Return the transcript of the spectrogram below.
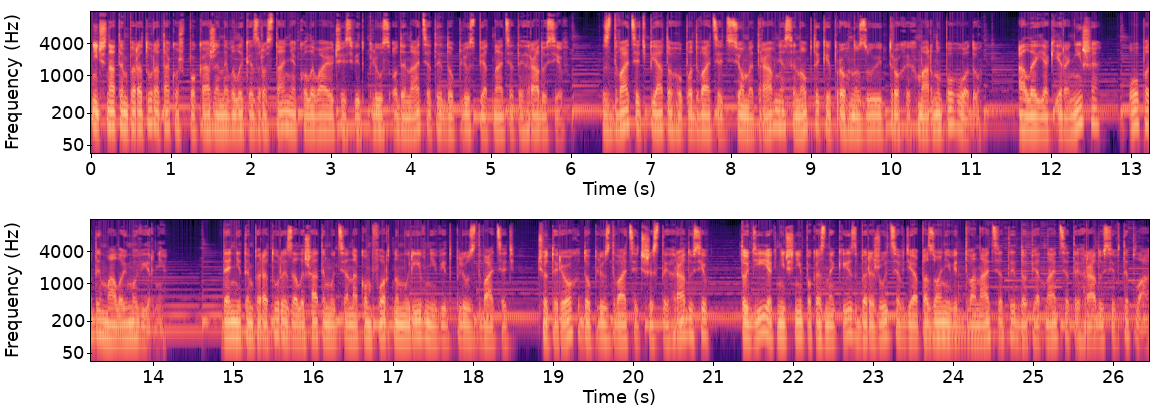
Нічна температура також покаже невелике зростання, коливаючись від плюс 11 до плюс 15 градусів. З 25 по 27 травня синоптики прогнозують трохи хмарну погоду, але, як і раніше, опади малоймовірні. Денні температури залишатимуться на комфортному рівні від плюс 24 до плюс 26 градусів, тоді як нічні показники збережуться в діапазоні від 12 до 15 градусів тепла.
